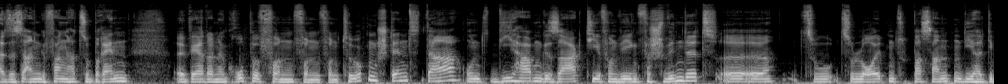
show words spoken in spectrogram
als es angefangen hat zu brennen, äh, wäre da eine Gruppe von, von, von Türken ständ da und die haben gesagt, hier von wegen verschwindet äh, zu, zu Leuten, zu Passanten, die halt die,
